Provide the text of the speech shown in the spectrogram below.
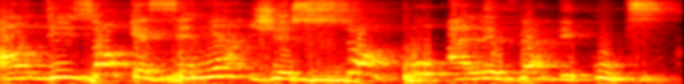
En disant que Seigneur, je sors pour aller faire des courses.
